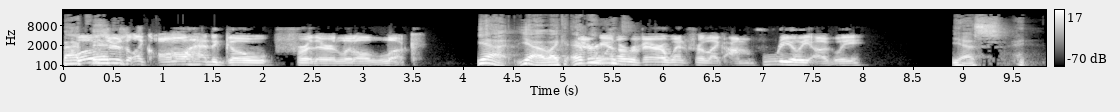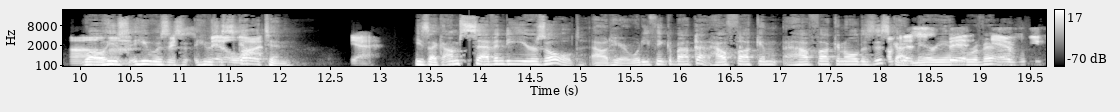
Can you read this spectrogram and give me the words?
back Closers then. like all had to go for their little look. Yeah, yeah, like everyone. Mariano Rivera went for like I'm really ugly. Yes. Um, Well, he's he was a, he was a spit a skeleton. yeah. He's like, I'm 70 years old out here. What do you think about that? How fucking how fucking old is this I'm guy, Mariano spit Rivera? every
